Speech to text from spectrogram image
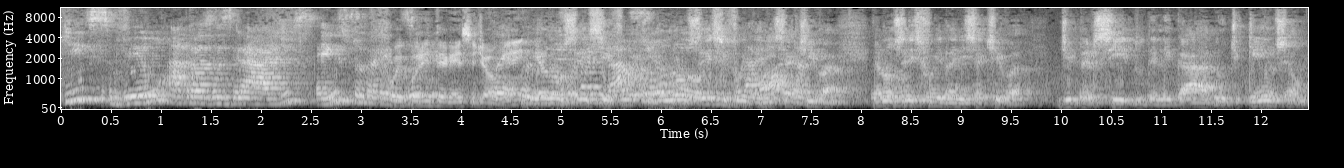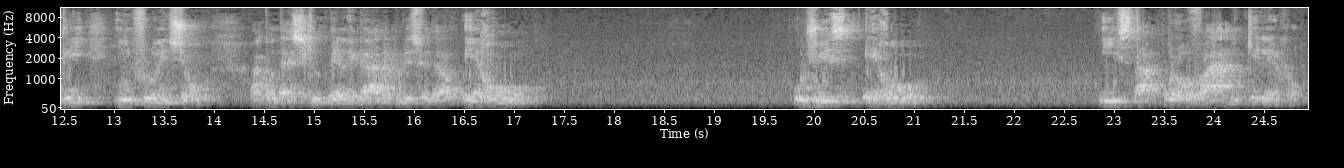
quis vê-lo atrás das grades. É isso que Foi por interesse de alguém? eu não sei se foi, eu não sei se foi da iniciativa, eu não sei se foi da iniciativa de Percy, do delegado, de quem ou se alguém influenciou. Acontece que o delegado da Polícia Federal errou, o juiz errou e está provado que ele errou.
